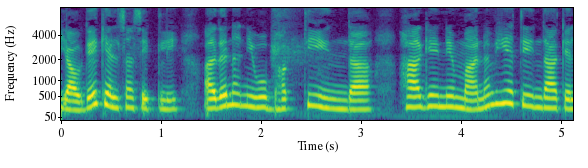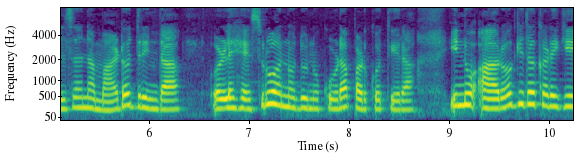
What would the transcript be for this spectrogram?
ಯಾವುದೇ ಕೆಲಸ ಸಿಕ್ಕಲಿ ಅದನ್ನು ನೀವು ಭಕ್ತಿಯಿಂದ ಹಾಗೆಯೇ ಮಾನವೀಯತೆಯಿಂದ ಕೆಲಸನ ಮಾಡೋದ್ರಿಂದ ಒಳ್ಳೆ ಹೆಸರು ಅನ್ನೋದನ್ನು ಕೂಡ ಪಡ್ಕೋತೀರಾ? ಇನ್ನು ಆರೋಗ್ಯದ ಕಡೆಗೆ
